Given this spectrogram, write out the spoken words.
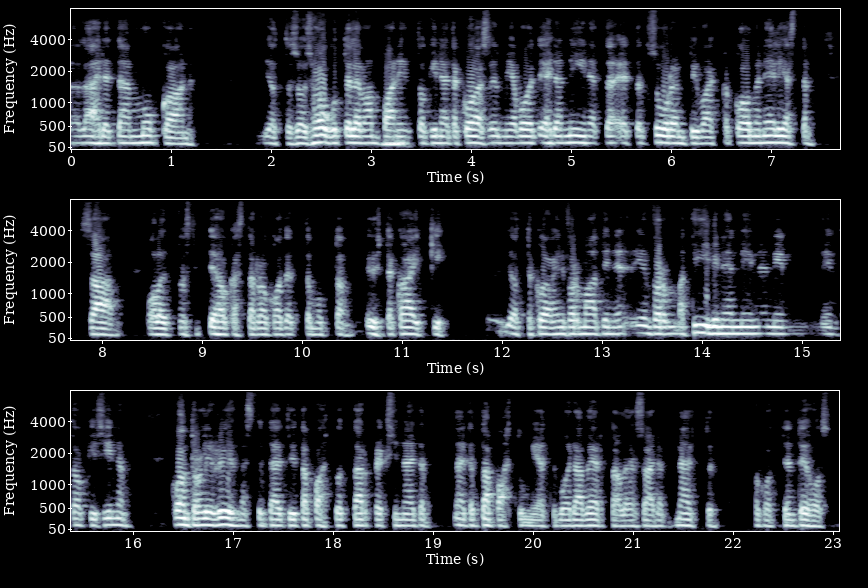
lähdetään mukaan, jotta se olisi houkuttelevampaa, niin toki näitä koeselmia voi tehdä niin, että, että suurempi vaikka kolme neljästä saa oletettavasti tehokasta rokotetta, mutta yhtä kaikki, jotta koe informaatiivinen, informatiivinen niin, niin, niin toki siinä kontrolliryhmästä täytyy tapahtua tarpeeksi näitä, näitä tapahtumia, että voidaan vertailla ja saada näyttö rokotteen tehosta.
